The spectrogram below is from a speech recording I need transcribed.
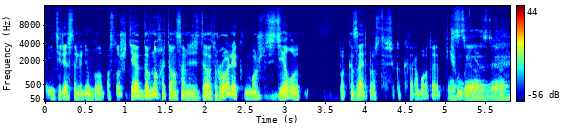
интересно людям было послушать. Я давно хотел, на самом деле, сделать ролик. Может, сделаю, показать просто все, как это работает. Почему Сделай, нет? сделай.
